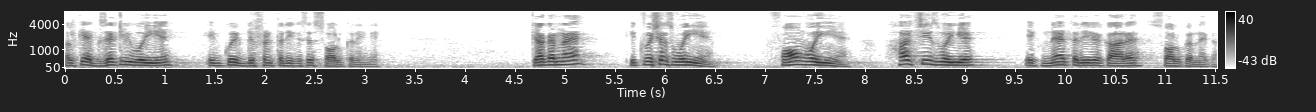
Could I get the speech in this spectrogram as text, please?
بلکہ exactly وہی ہیں ان کو ایک ڈفرینٹ طریقے سے سالو کریں گے کیا کرنا ہے اکویشنس وہی ہیں فارم وہی ہیں ہر چیز وہی ہے ایک نئے طریقہ کار ہے سالو کرنے کا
